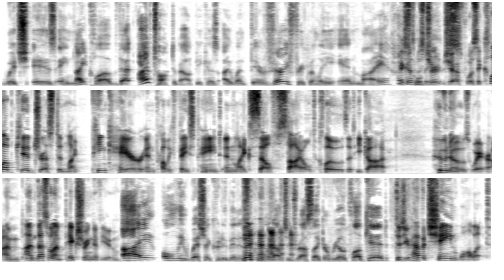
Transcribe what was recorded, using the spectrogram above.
which is a nightclub that I've talked about because I went there very frequently in my high Because school Because Mr. days. Jeff was a club kid dressed in like pink hair and probably face paint and like self styled clothes that he got. Who knows where? I'm, I'm. That's what I'm picturing of you. I only wish I could have been as cool enough to dress like a real club kid. Did you have a chain wallet?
